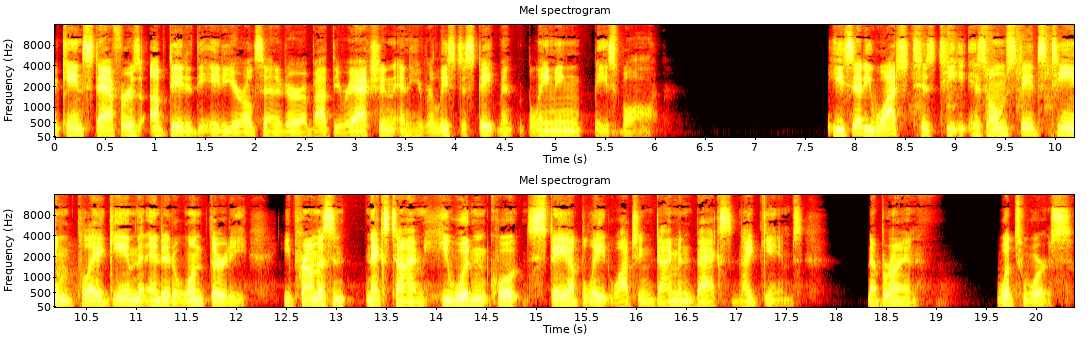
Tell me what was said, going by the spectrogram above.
McCain's staffers updated the 80 year old senator about the reaction, and he released a statement blaming baseball. He said he watched his his home state's team play a game that ended at 1:30. He promised next time he wouldn't quote stay up late watching Diamondbacks night games. Now, Brian, what's worse?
